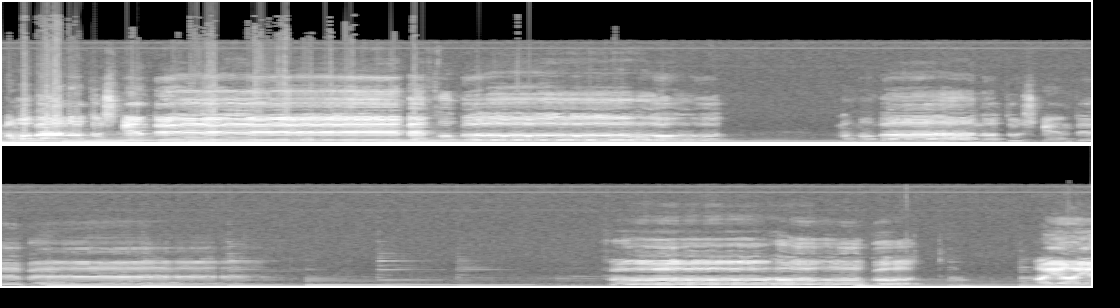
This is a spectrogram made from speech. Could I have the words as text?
Mama bánatos kendőbe fogott, mama bánatos kendőbe. fogott. Ay ay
